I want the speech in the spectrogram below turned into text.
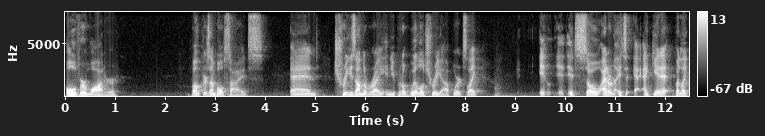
over water, bunkers on both sides, and trees on the right, and you put a willow tree up where it's like it, it it's so I don't know. It's I get it, but like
